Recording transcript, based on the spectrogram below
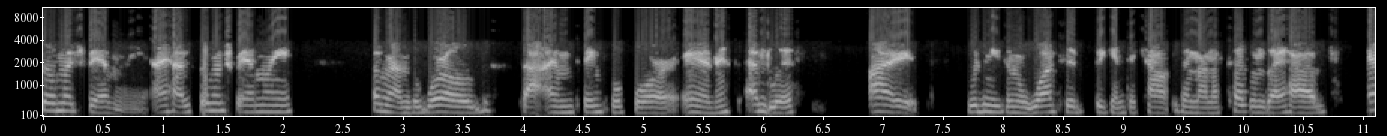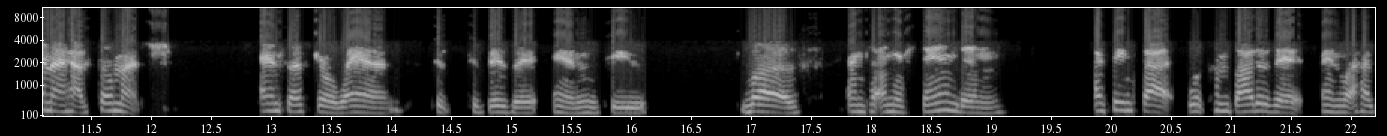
so much family. I have so much family around the world that I'm thankful for and it's endless. I wouldn't even want to begin to count the amount of cousins I have. And I have so much ancestral land to, to visit and to love and to understand. And I think that what comes out of it and what has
